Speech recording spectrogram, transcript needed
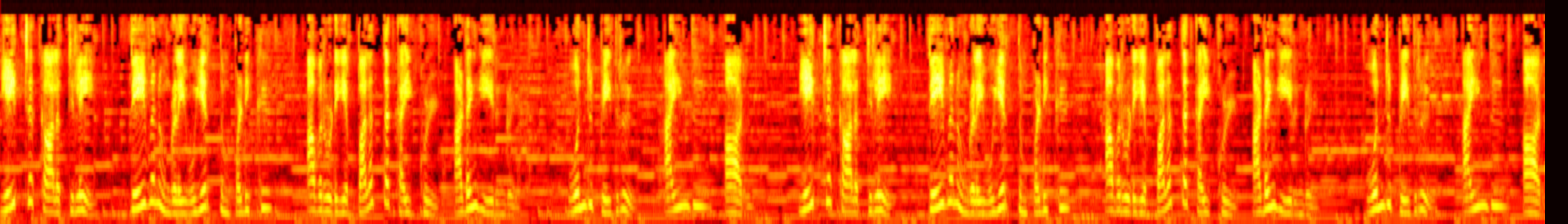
ஏற்ற காலத்திலே தேவன் உங்களை உயர்த்தும் படிக்கு அவருடைய பலத்த கைக்குள் அடங்கியிருங்கள். ஒன்று பேதிரு ஐந்து ஆறு. ஏற்ற காலத்திலே தேவன் உங்களை உயர்த்தும் படிக்கு அவருடைய பலத்த கைக்குள் அடங்கியிருங்கள். ஒன்று பேதிரு ஐந்து ஆறு.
